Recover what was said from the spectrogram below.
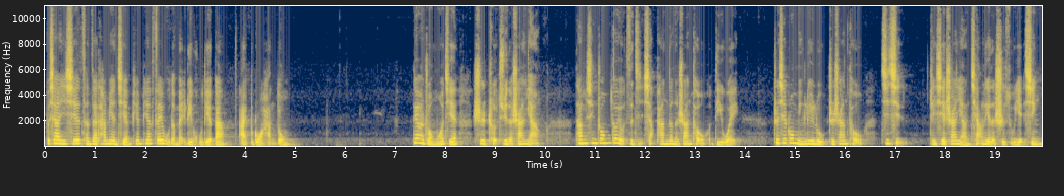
不像一些曾在他面前翩翩飞舞的美丽蝴蝶般挨不过寒冬。第二种摩羯是可惧的山羊，他们心中都有自己想攀登的山头和地位。这些功名利禄之山头，激起这些山羊强烈的世俗野心，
